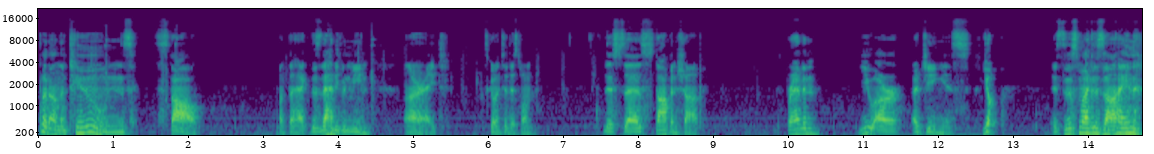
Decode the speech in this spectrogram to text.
put on the tunes. Stall. What the heck does that even mean? Alright. Let's go into this one. This says Stop and Shop. Brandon, you are a genius. Yo! Is this my design?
